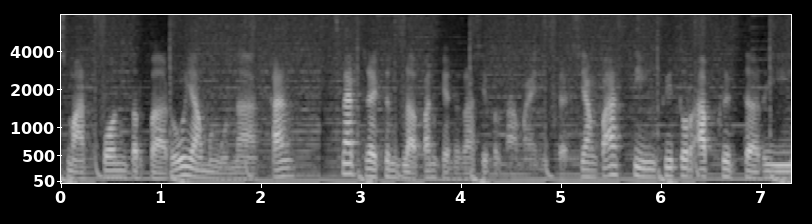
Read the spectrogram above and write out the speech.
smartphone terbaru yang menggunakan Snapdragon 8 generasi pertama ini guys. Yang pasti fitur upgrade dari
